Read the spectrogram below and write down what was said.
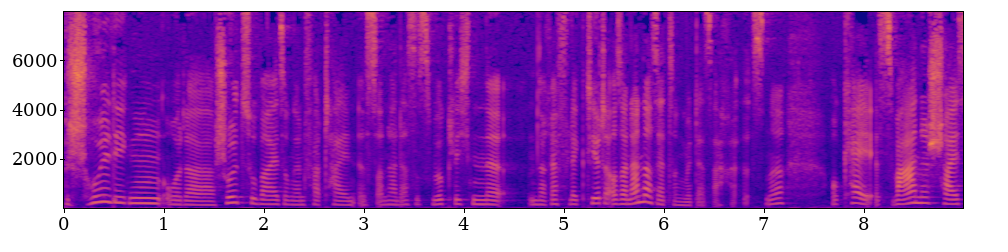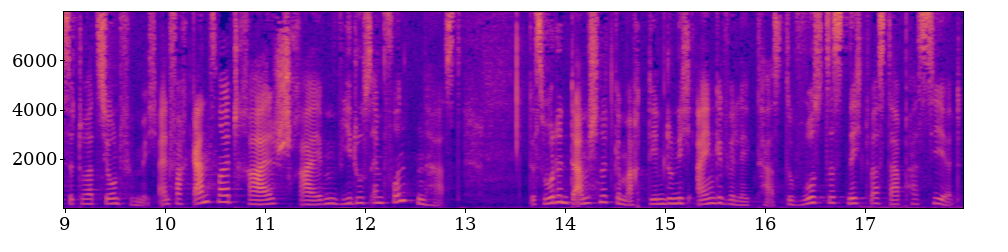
Beschuldigen oder Schuldzuweisungen verteilen ist, sondern dass es wirklich eine, eine reflektierte Auseinandersetzung mit der Sache ist. Ne? Okay, es war eine Scheißsituation für mich. Einfach ganz neutral schreiben, wie du es empfunden hast. Das wurde ein Dammschnitt gemacht, dem du nicht eingewilligt hast. Du wusstest nicht, was da passiert.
